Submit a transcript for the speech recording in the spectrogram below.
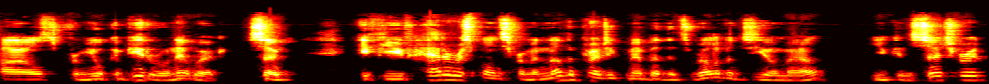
files from your computer or network. So if you've had a response from another project member that's relevant to your mail, you can search for it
